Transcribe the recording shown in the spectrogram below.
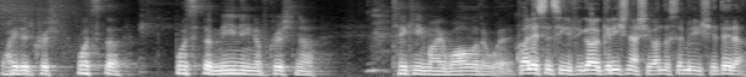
Why did Krishna? What's the, what's the meaning of Krishna taking my wallet away? ¿Cuál es el significado de Krishna llevándose mi billetera?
